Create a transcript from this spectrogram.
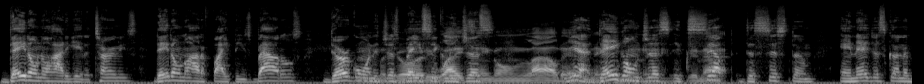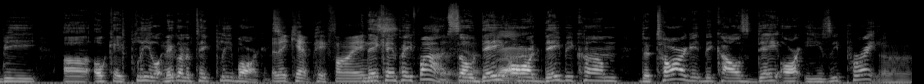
they don't know how to get attorneys. They don't know how to fight these battles. They're going to just basically just ain't gonna allow that. yeah, in their they gonna just accept the system, and they're just gonna be uh, okay. Plea. They're gonna take plea bargains. and they can't pay fines. They can't pay fines, so yeah. they Right. are they become the target because they are easy prey. Uh-huh.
